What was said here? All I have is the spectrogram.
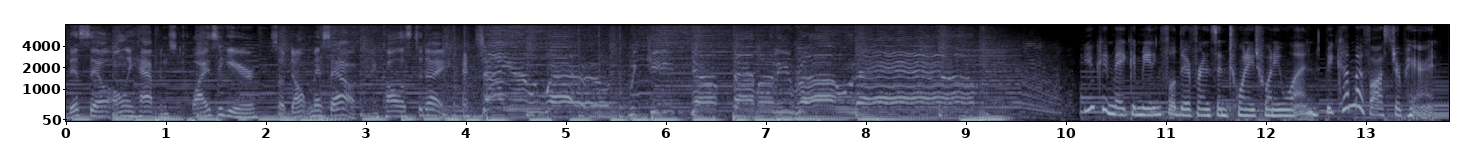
This sale only happens twice a year, so don't miss out and call us today. Tire World, we keep You can make a meaningful difference in 2021. Become a foster parent.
